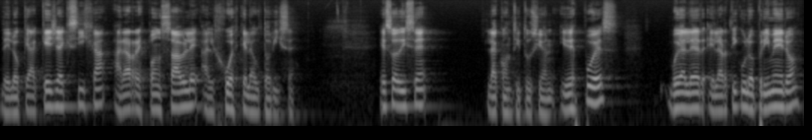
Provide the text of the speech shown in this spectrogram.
de lo que aquella exija hará responsable al juez que la autorice. Eso dice la Constitución. Y después voy a leer el artículo primero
